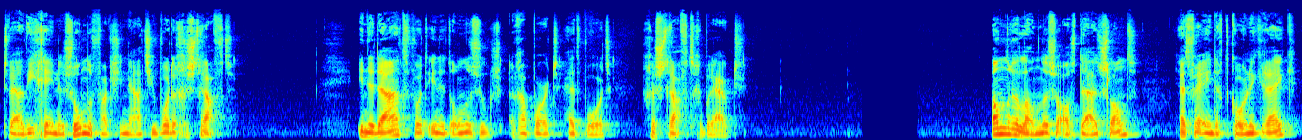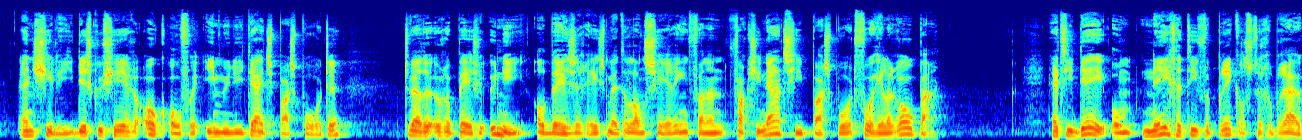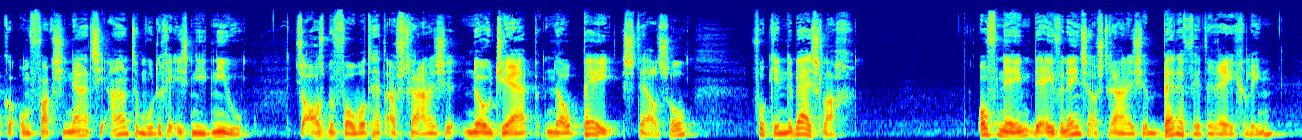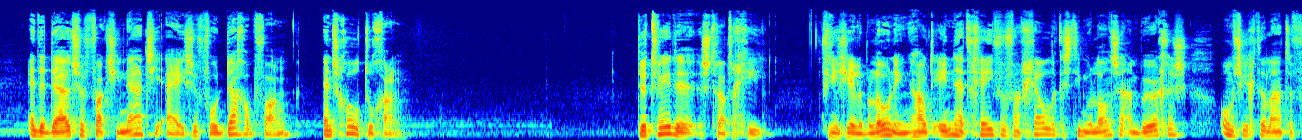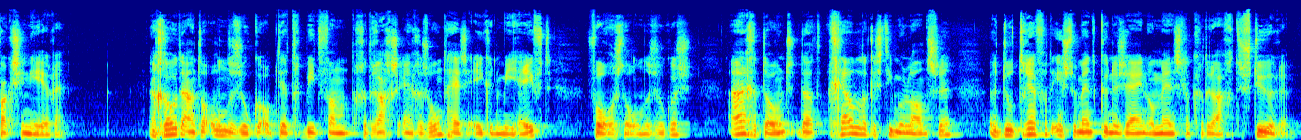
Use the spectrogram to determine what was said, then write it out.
terwijl diegenen zonder vaccinatie worden gestraft. Inderdaad wordt in het onderzoeksrapport het woord gestraft gebruikt. Andere landen zoals Duitsland, het Verenigd Koninkrijk en Chili discussiëren ook over immuniteitspaspoorten, terwijl de Europese Unie al bezig is met de lancering van een vaccinatiepaspoort voor heel Europa. Het idee om negatieve prikkels te gebruiken om vaccinatie aan te moedigen is niet nieuw, zoals bijvoorbeeld het Australische no jab, no pay stelsel voor kinderbijslag. Of neem de eveneens Australische benefit-regeling en de Duitse vaccinatie-eisen voor dagopvang en schooltoegang. De tweede strategie, financiële beloning, houdt in het geven van geldelijke stimulansen aan burgers om zich te laten vaccineren. Een groot aantal onderzoeken op dit gebied van gedrags- en gezondheidseconomie heeft, volgens de onderzoekers, aangetoond dat geldelijke stimulansen een doeltreffend instrument kunnen zijn om menselijk gedrag te sturen.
